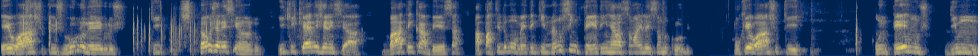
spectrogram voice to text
Eu acho que os rubro-negros que estão gerenciando e que querem gerenciar batem cabeça a partir do momento em que não se entendem em relação à eleição do clube. Porque eu acho que, em termos de, um,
